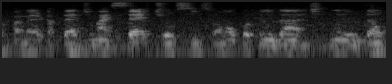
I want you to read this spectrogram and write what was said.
of America perde mais sete ou se isso é uma oportunidade. Né? Então,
